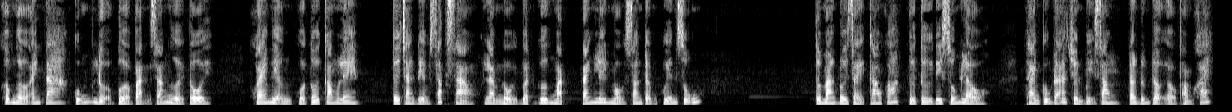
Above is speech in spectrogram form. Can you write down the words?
Không ngờ anh ta cũng lựa vừa vặn dáng người tôi. Khóe miệng của tôi cong lên, tôi trang điểm sắc sảo làm nổi bật gương mặt đánh lên màu son đậm quyến rũ. Tôi mang đôi giày cao gót từ từ đi xuống lầu. Thành cũng đã chuẩn bị xong, đang đứng đợi ở phòng khách.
